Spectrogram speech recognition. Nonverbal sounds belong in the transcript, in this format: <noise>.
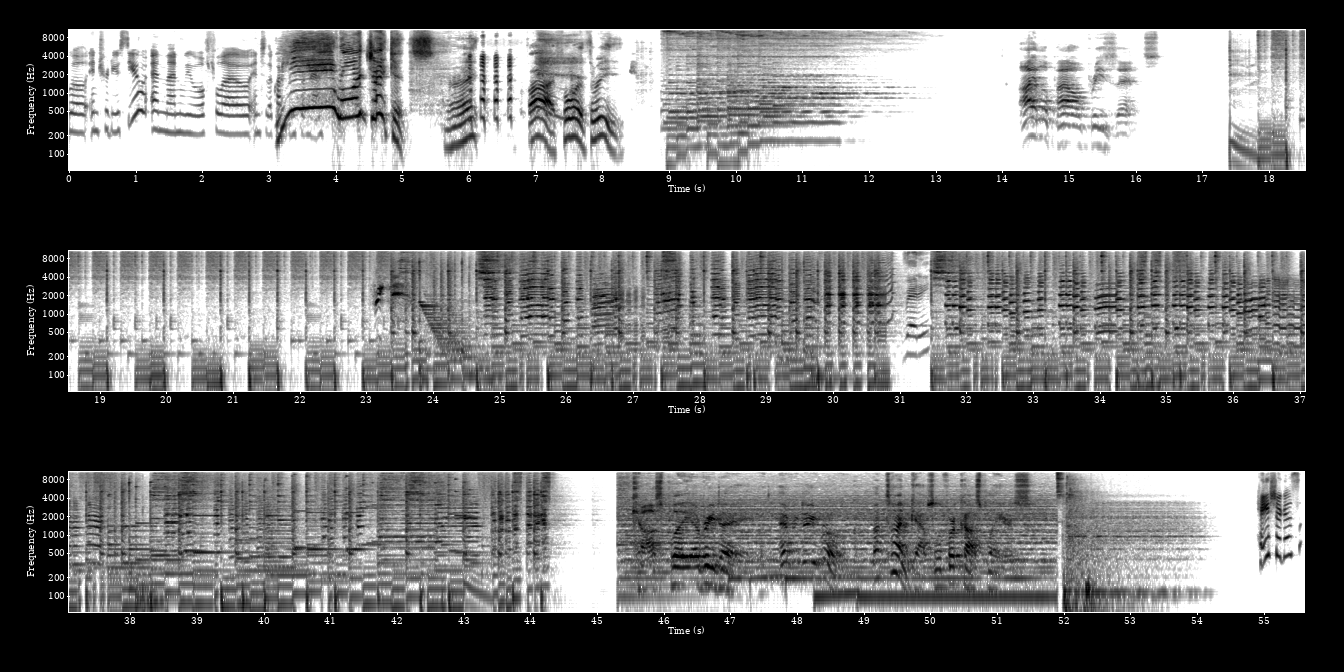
will introduce you and then we will flow into the questions. Leeroy Jenkins. All right. <laughs> Five, four, three. Isla Powell presents. Ready? Cosplay every day. With Everyday Rogue, a time capsule for cosplayers.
